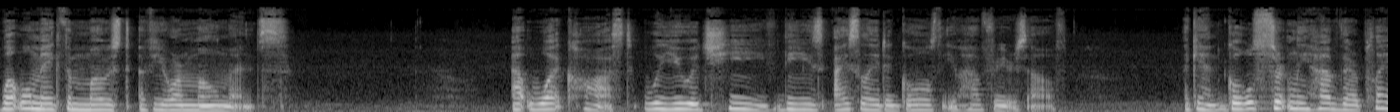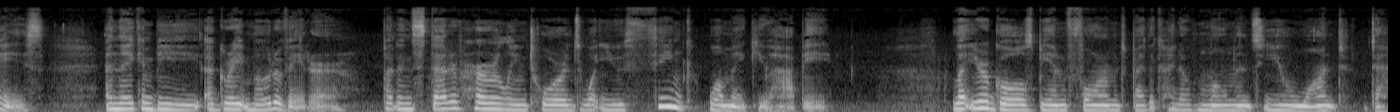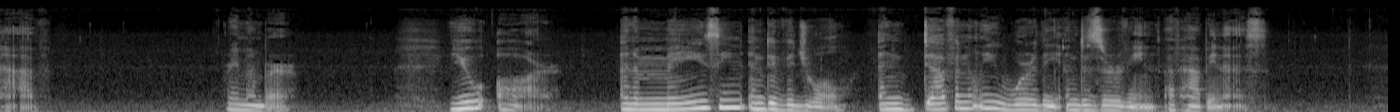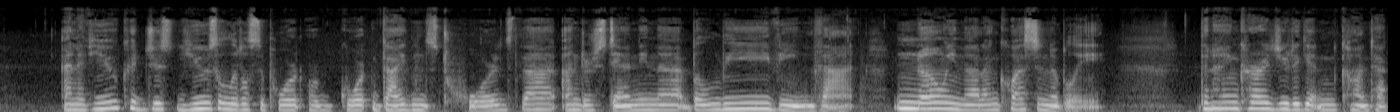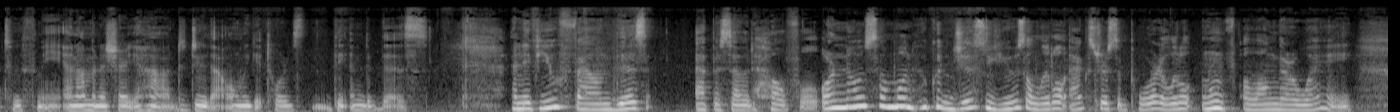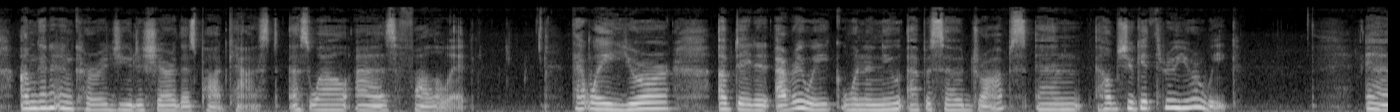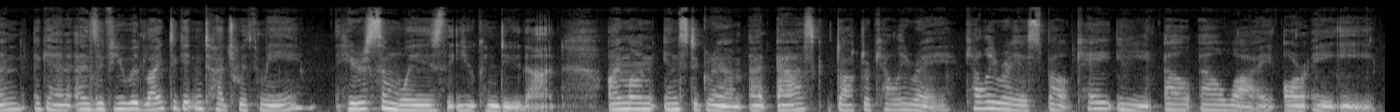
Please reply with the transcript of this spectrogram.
what will make the most of your moments? At what cost will you achieve these isolated goals that you have for yourself? Again, goals certainly have their place and they can be a great motivator. But instead of hurling towards what you think will make you happy, let your goals be informed by the kind of moments you want to have. Remember, you are an amazing individual and definitely worthy and deserving of happiness. And if you could just use a little support or guidance towards that, understanding that, believing that, knowing that unquestionably, then I encourage you to get in contact with me. And I'm going to show you how to do that when we get towards the end of this. And if you found this episode helpful or know someone who could just use a little extra support, a little oomph along their way, I'm going to encourage you to share this podcast as well as follow it. That way, you're updated every week when a new episode drops and helps you get through your week. And again, as if you would like to get in touch with me, here's some ways that you can do that. I'm on Instagram at Ask Dr. Kelly Rae. Kelly Rae is spelled K E L L Y R A E.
